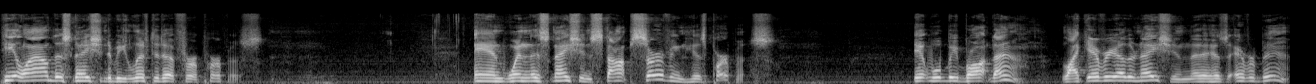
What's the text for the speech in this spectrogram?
he allowed this nation to be lifted up for a purpose. And when this nation stops serving his purpose, it will be brought down like every other nation that has ever been.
